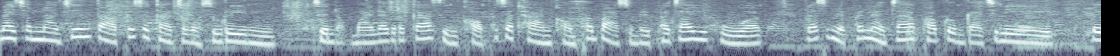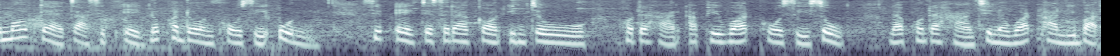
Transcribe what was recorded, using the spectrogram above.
ในายชำนาญชื่นตาราชการจังหวัดสุรินทร์เชิญดอกไม้และตะกร้าสิ่งของพระราชทานของพระบาทสมเด็จพระเจ้าอยู่หัว และสมเด็จพระนางเจ้าพระบรมราชินี ไปมอบแก่จ่าสิบเอกนพดลโพสีอุ่น สิบเอกเจษฎากรอินจูพลทหารอภิวัตโพสีสุข และพลทหารชินวัตรพาลิบัต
